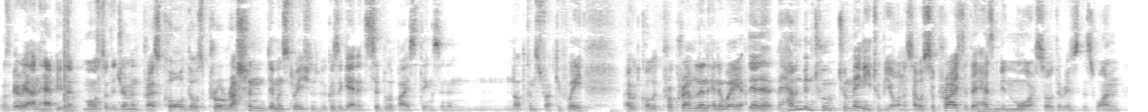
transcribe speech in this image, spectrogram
was very unhappy that most of the German press called those pro-Russian demonstrations because again, it simplifies things in a not constructive way. I would call it pro-Kremlin in a way. There haven't been too too many, to be honest. I was surprised that there hasn't been more. So there is this one,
